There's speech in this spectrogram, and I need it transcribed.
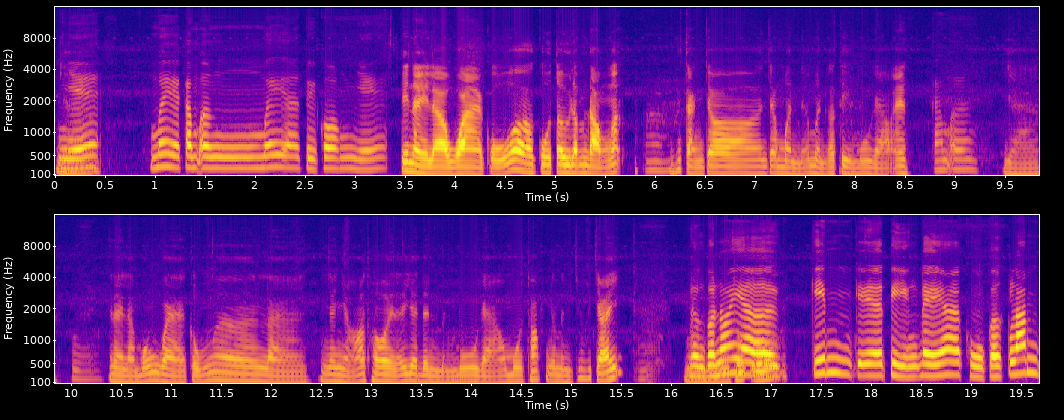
Dạ. vậy mới cảm ơn mấy ờ, tụi con vậy. Cái này là quà của cô tư lâm đồng á. À, gửi tặng cho cho mình để mình có tiền mua gạo ăn. Cảm ơn dạ. Ừ. cái này là món quà cũng ờ, là nho nhỏ thôi để gia đình mình mua gạo mua thóc để mình chữa cháy. Mình đừng có nói ờ, kiếm cái tiền để ờ, khổ cực lắm.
